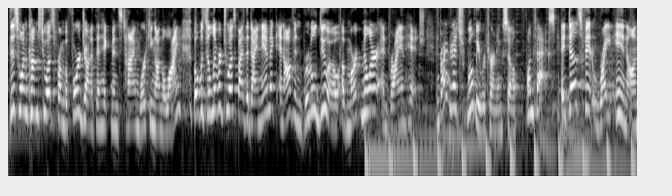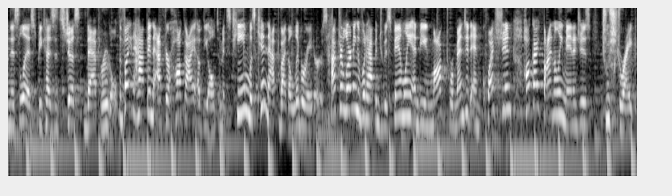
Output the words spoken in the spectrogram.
This one comes to us from before Jonathan Hickman's time working on the line, but was delivered to us by the dynamic and often brutal duo of Mark Millar and Bryan Hitch. And Bryan Hitch will be returning, so fun facts. It does fit right in on this list because it's just that brutal. The fight happened after Hawkeye of the Ultimates team was kidnapped by the Liberators. After learning of what happened to his family and being mocked, tormented, and questioned, Hawkeye finally manages to strike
